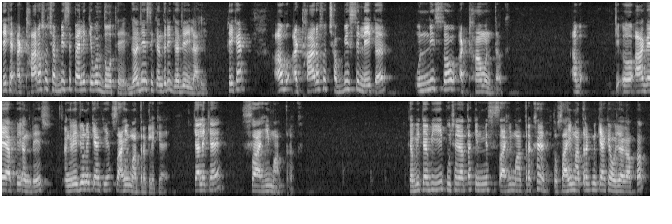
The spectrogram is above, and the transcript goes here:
ठीक है 1826 से पहले केवल दो थे, गजे सिकंदरी, गजे इलाही, ठीक है? अब 1826 से लेकर उन्नीस सौ अट्ठावन तक, अब आ गए आपके अंग्रेज़, अंग्रेज़ों ने क्या किया? शाही मात्रक लेके आए, क्या लेके आए? शाही मात्रक। कभी कभी ये पूछा जाता है कि इनमें से शाही मात्रक है तो शाही मात्रक में क्या क्या हो जाएगा आपका?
